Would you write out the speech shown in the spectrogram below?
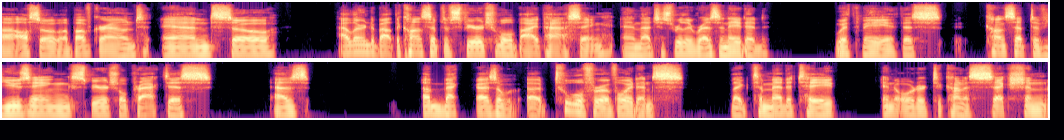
uh, also above ground. And so I learned about the concept of spiritual bypassing, and that just really resonated with me. This concept of using spiritual practice as a me- as a, a tool for avoidance, like to meditate in order to kind of section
